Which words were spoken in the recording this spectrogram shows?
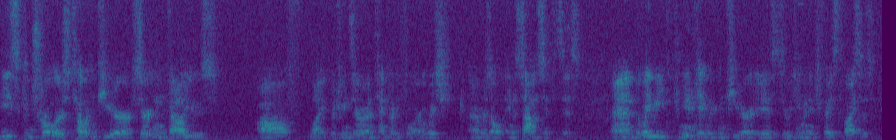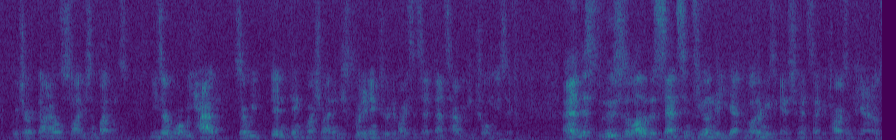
These controllers tell a computer certain values of like between 0 and 1024, which uh, result in a sound synthesis. And the way we communicate with the computer is through human interface devices, which are dials, sliders, and buttons. These are what we had, so we didn't think much about it and just put it into a device and said, that's how we control music. And this loses a lot of the sense and feeling that you get from other music instruments like guitars and pianos,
